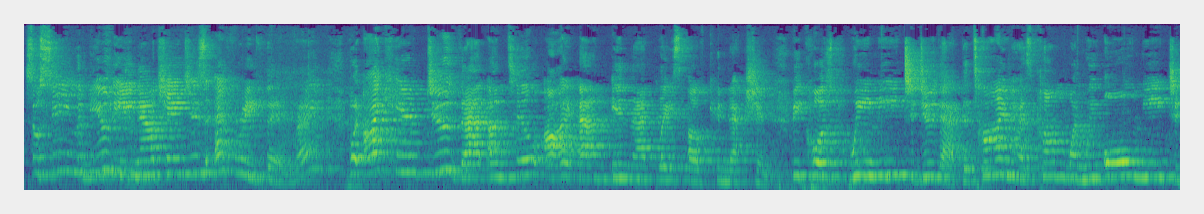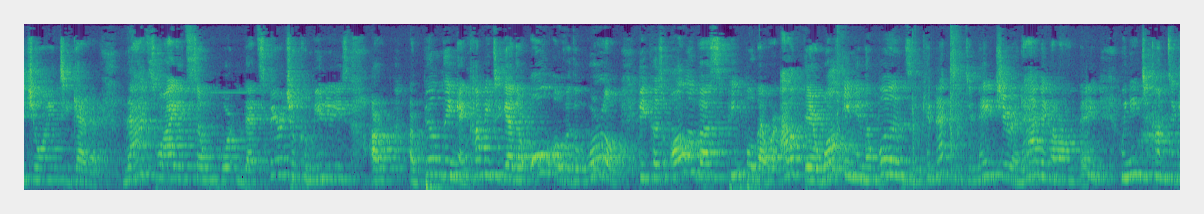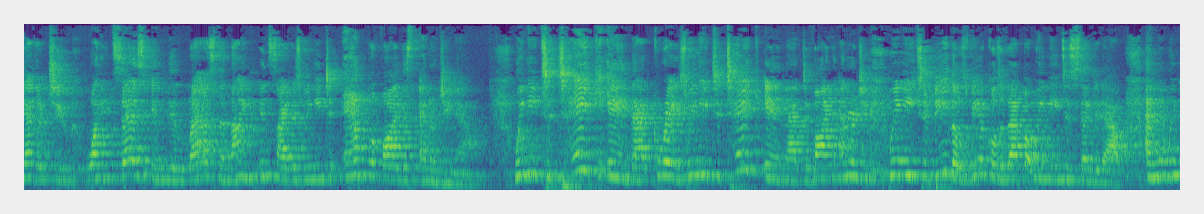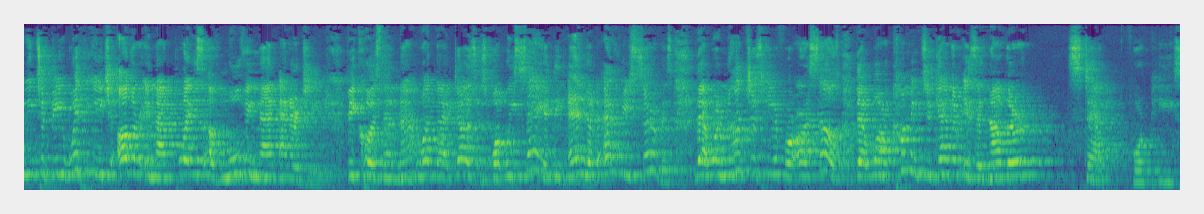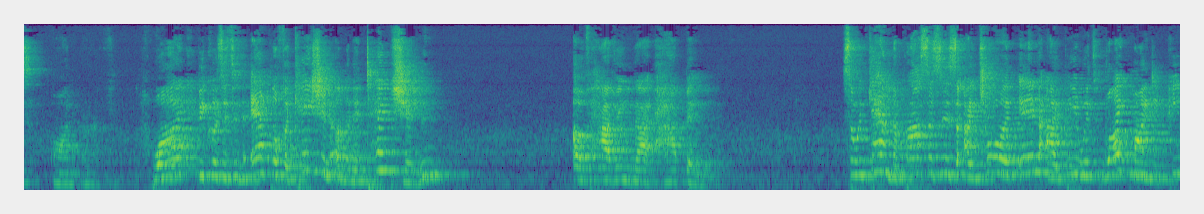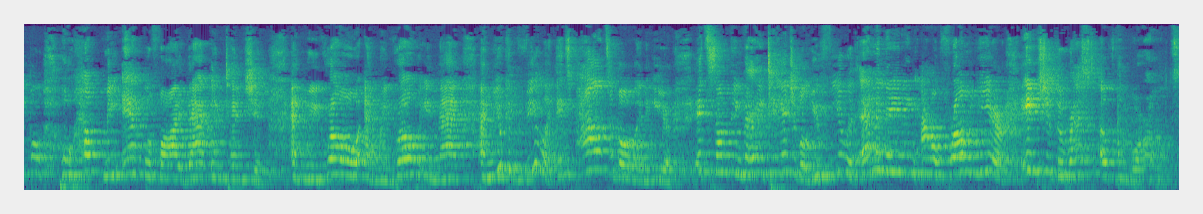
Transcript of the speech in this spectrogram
So seeing the beauty now changes everything, right? But I can't do that until I am in that place of connection because we need to do that. The time has come when we all need to join together. That's why it's so important that spiritual communities are, are building and coming together all over the world because all of us people that were out there walking in the woods and connecting to nature and having our own thing, we need to come together to what it says in the last, the ninth insight is we need to amplify this energy now. We need to take in that grace. We need to take in that divine energy. We need to be those vehicles of that, but we need to send it out. And then we need to be with each other in that place of moving that energy. Because then that what that does is what we say at the end of every service, that we're not just here for ourselves, that our coming together is another step for peace on earth. Why? Because it's an amplification of an intention of having that happen. So again, the process is I draw it in, I be with like-minded people who help me amplify that intention. And we grow and we grow in that, and you can feel it. It's palatable in here. It's something very tangible. You feel it emanating out from here into the rest of the world.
